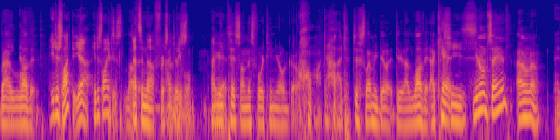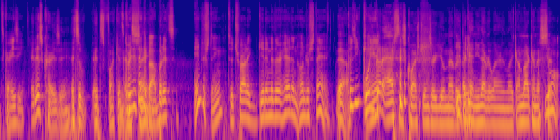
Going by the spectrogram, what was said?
but I love it. He just liked it. Yeah, he just liked I it. just That's it. enough for some just- people. Let me piss on this 14 year old girl. Oh my god. Just let me do it, dude. I love it. I can't. Jeez. You know what I'm saying? I don't know. it's crazy. It is crazy. It's a. It's fucking. It's crazy to think about, but it's interesting to try to get into their head and understand. Yeah. Because you can't. Well, you got to ask these questions, or you'll never. You again, you never learn. Like I'm not gonna sit. You won't.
